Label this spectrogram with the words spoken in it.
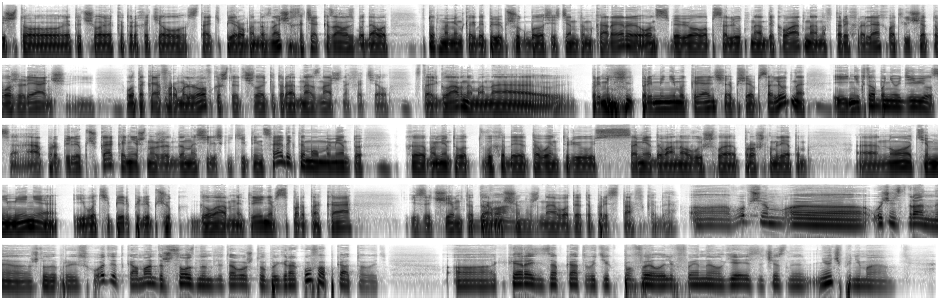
и что это человек, который хотел стать первым однозначно. Хотя, казалось бы, да, вот в тот момент, когда Пилипчук был ассистентом Карреры, он себя вел абсолютно адекватно на вторых ролях, в отличие от того же Рианча. И вот такая формулировка, что это человек, который однозначно хотел стать главным, она э, примени- применима к Рианче вообще абсолютно, и никто бы не удивился. А про Пилипчука, конечно, уже доносились какие-то инсайды к тому моменту, к моменту вот выхода того интервью с Самедова, оно вышло прошлым летом. Э, Но, тем не менее, и вот теперь Пилипчук главный тренер Спартака, и зачем-то там еще нужна вот эта приставка, да. А, В общем, э, очень странное что-то происходит. Команда же создана для того, чтобы игроков обкатывать. А, Какая разница, обкатывать их по ФЛ или ФНЛ, я, если честно, не очень понимаю.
